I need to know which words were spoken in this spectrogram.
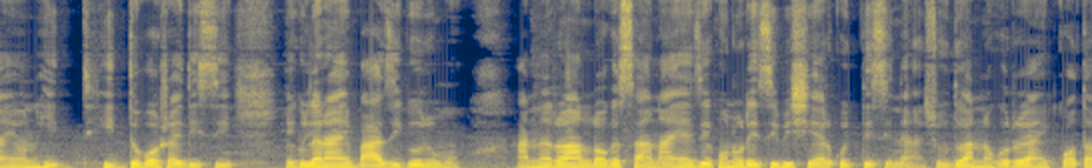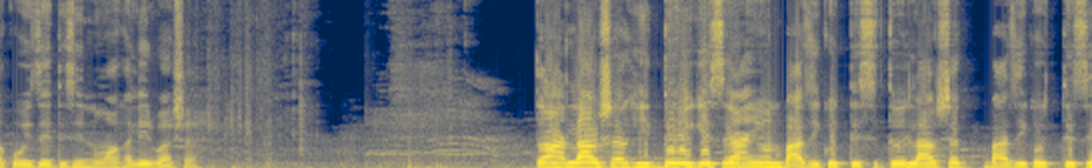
আয়ন হিদ্দ বসাই দিছি। এগুলার আই বাজি করুমো। আন্নারও আর লগে চান আই যে কোনো রেসিপি শেয়ার করতেছি না। শুধু আন্না করে আই কথা কই যাইতেছি নোয়াখালীর ভাষা তো আর লাউ শাক হিদ্ধ হয়ে গেছে, আয়ন বাজি করতেছি। তো লাউ শাক বাজি করতেছি,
